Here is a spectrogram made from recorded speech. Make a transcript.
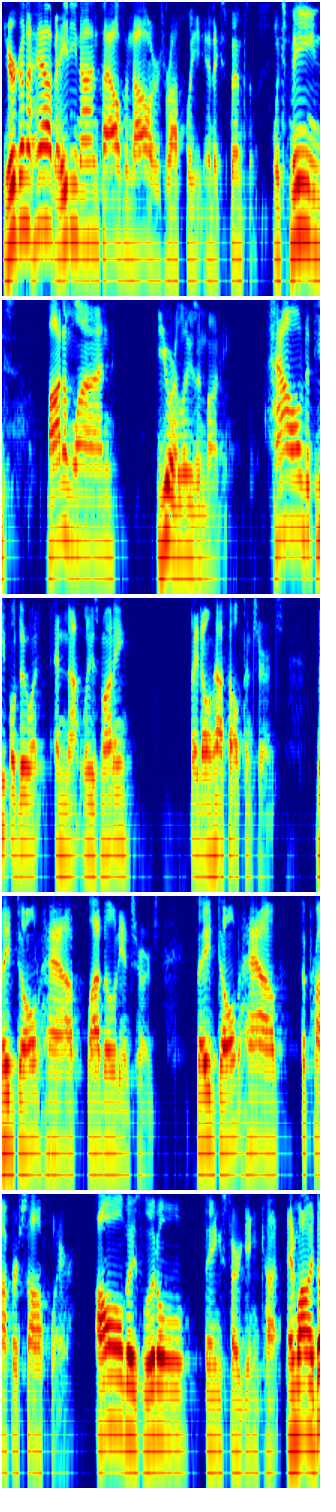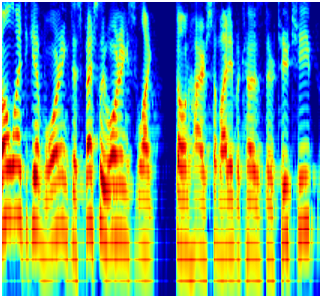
you're going to have $89,000 roughly in expenses, which means bottom line, you are losing money. How do people do it and not lose money? They don't have health insurance. They don't have liability insurance. They don't have the proper software. All those little things start getting cut. And while I don't like to give warnings, especially warnings like don't hire somebody because they're too cheap,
